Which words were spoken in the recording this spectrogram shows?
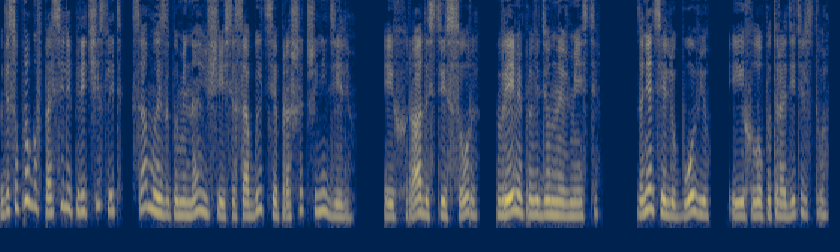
где супругов просили перечислить самые запоминающиеся события прошедшей недели. Их радости и ссоры, время, проведенное вместе, занятия любовью и хлопоты родительства.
